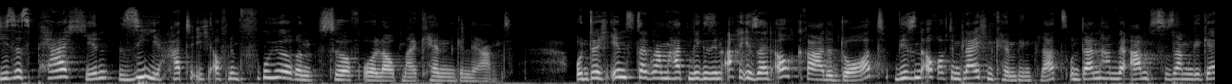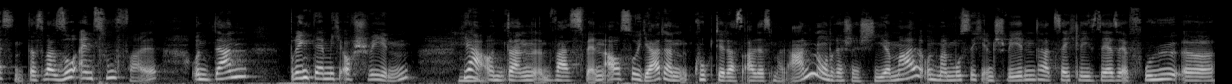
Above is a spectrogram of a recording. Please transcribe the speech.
Dieses Pärchen, sie hatte ich auf einem früheren Surfurlaub mal kennengelernt. Und durch Instagram hatten wir gesehen, ach, ihr seid auch gerade dort. Wir sind auch auf dem gleichen Campingplatz. Und dann haben wir abends zusammen gegessen. Das war so ein Zufall. Und dann bringt er mich auf Schweden. Ja, mhm. und dann war Sven auch so, ja, dann guck dir das alles mal an und recherchier mal. Und man muss sich in Schweden tatsächlich sehr, sehr früh äh,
